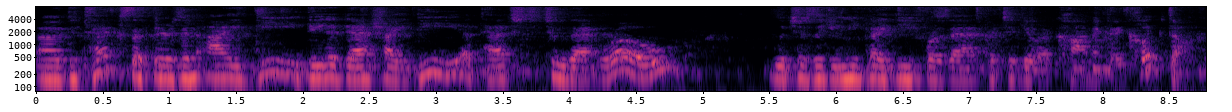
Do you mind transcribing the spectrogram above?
uh, detects that there's an ID, data-ID, attached to that row, which is a unique ID for that particular comic I clicked on.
